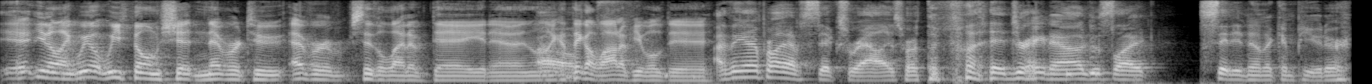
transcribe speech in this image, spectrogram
it- you know, like we we film shit never to ever see the light of day. You know, and like I Oh. think a lot of people do. I think I probably have six rallies worth of footage right now, just like sitting on a computer.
